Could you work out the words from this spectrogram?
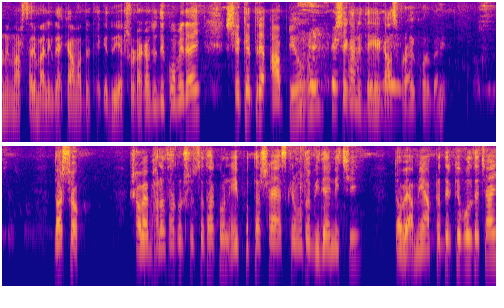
অনেক নার্সারি মালিক দেখে আমাদের থেকে দুই একশো টাকা যদি কমে দেয়, সেক্ষেত্রে আপনিও সেখানে থেকে গাছ ক্রয় করবেন। দর্শক, সবাই ভালো থাকুন, সুস্থ থাকুন, এই প্রত্যাশায় আজকের মতো বিদায় নিচ্ছি। তবে আমি আপনাদেরকে বলতে চাই,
